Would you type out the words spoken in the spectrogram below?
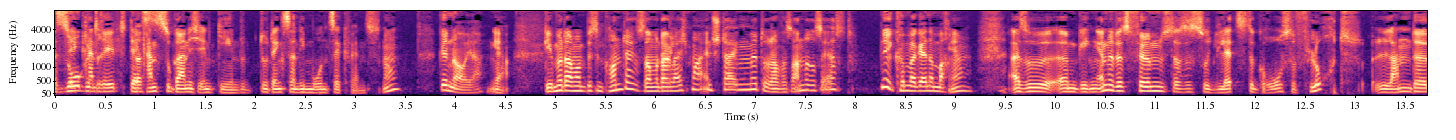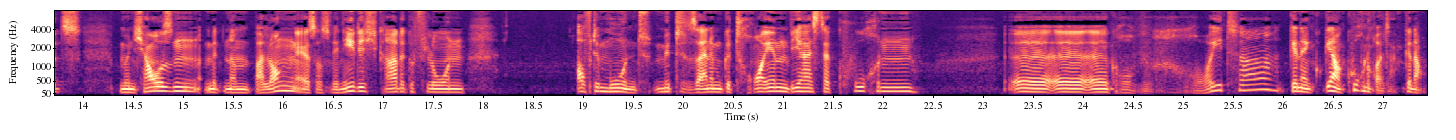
so der kann, gedreht, Der dass- kannst du gar nicht entgehen. Du, du denkst an die Mondsequenz, ne? Genau, ja. Ja. Geben wir da mal ein bisschen Kontext? Sollen wir da gleich mal einsteigen mit oder was anderes erst? Nee, können wir gerne machen. Ja. Also ähm, gegen Ende des Films, das ist so die letzte große Flucht, landet Münchhausen mit einem Ballon, er ist aus Venedig gerade geflohen, auf dem Mond mit seinem getreuen, wie heißt der Kuchen? Äh, äh, äh, Reuter? Genau, genau, Kuchenreuter, genau.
